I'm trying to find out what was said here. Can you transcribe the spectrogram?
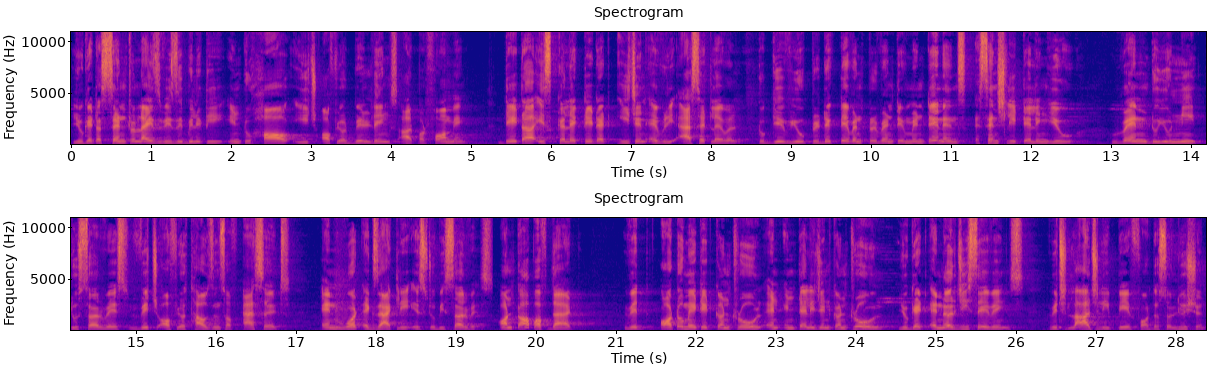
You get a centralized visibility into how each of your buildings are performing. Data is collected at each and every asset level to give you predictive and preventive maintenance, essentially telling you when do you need to service which of your thousands of assets and what exactly is to be serviced. On top of that, with automated control and intelligent control, you get energy savings which largely pay for the solution.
